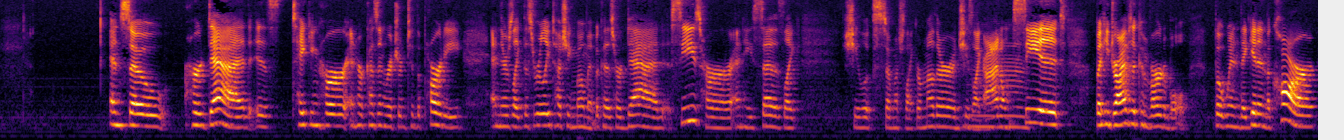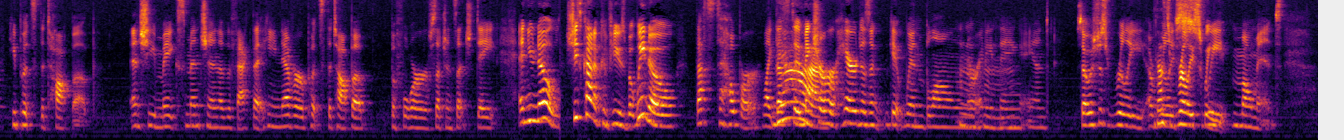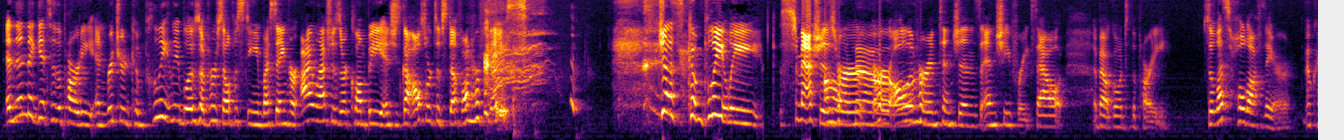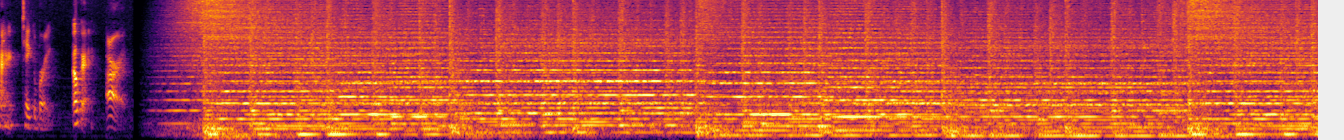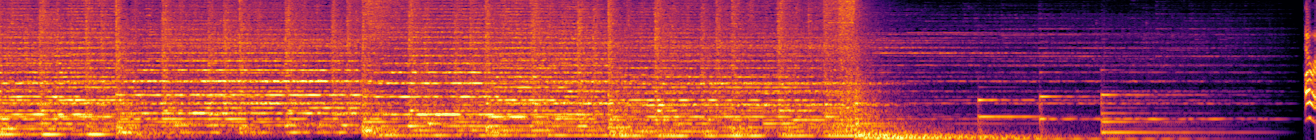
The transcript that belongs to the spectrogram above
And so her dad is taking her and her cousin richard to the party and there's like this really touching moment because her dad sees her and he says like she looks so much like her mother and she's like i don't Mm. see it. But he drives a convertible. But when they get in the car he puts the top up. And she makes mention of the fact that he never puts the top up before such and such date. And you know she's kind of confused but we know that's to help her. Like that's to make sure her hair doesn't get wind blown or Mhm. anything. And so it was just really a That's really, really sweet. moment and then they get to the party, and Richard completely blows up her self esteem by saying her eyelashes are clumpy and she's got all sorts of stuff on her face. Just completely smashes Oh, her no. her all of her intentions, and she freaks out about going to the party. So let's hold off there. Okay. Take a break. Okay. All right.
